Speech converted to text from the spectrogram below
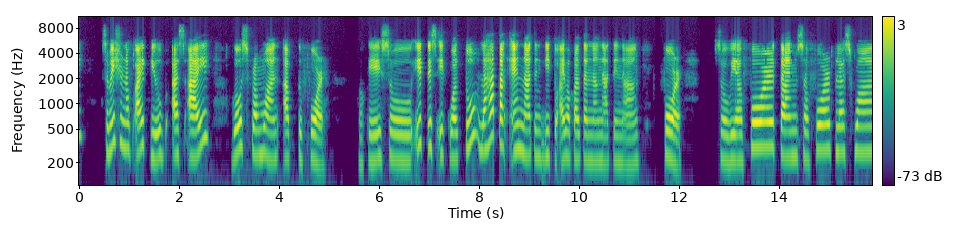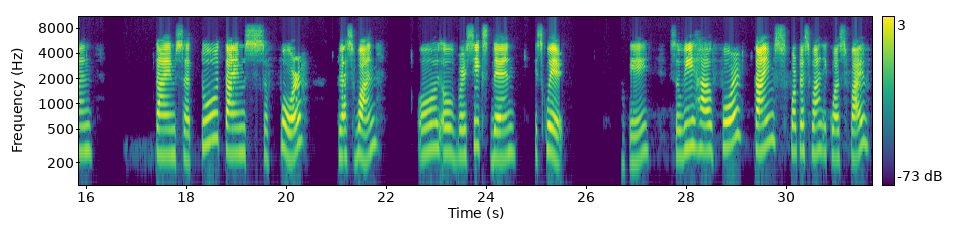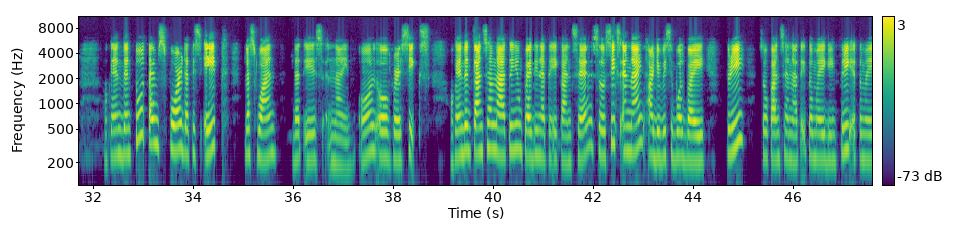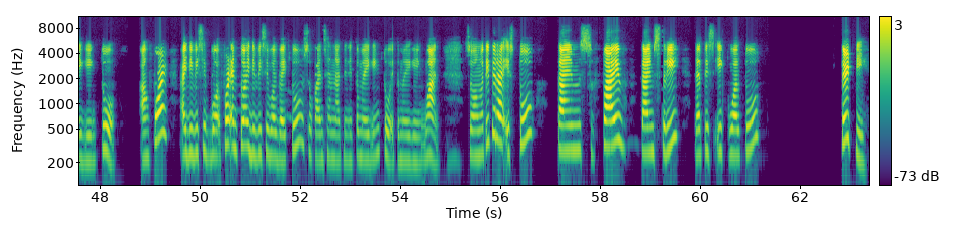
summation of i cube as i goes from 1 up to 4. Okay, so it is equal to, lahat ng n natin dito ay papalitan lang natin ng 4. So we have 4 times 4 plus 1 times 2 times 4 plus 1 all over 6 then squared. Okay. So, we have 4 times 4 plus 1 equals 5. Okay, and then 2 times 4, that is 8, plus 1, that is 9. All over 6. Okay, and then cancel natin yung pwede natin i-cancel. So, 6 and 9 are divisible by 3. So, cancel natin. Ito magiging 3, ito magiging 2. Ang 4 ay divisible, 4 and 2 ay divisible by 2. So, cancel natin. Ito magiging 2, ito magiging 1. So, ang matitira is 2 times 5 times 3, that is equal to 30.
